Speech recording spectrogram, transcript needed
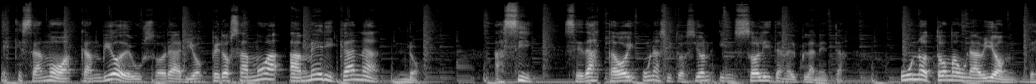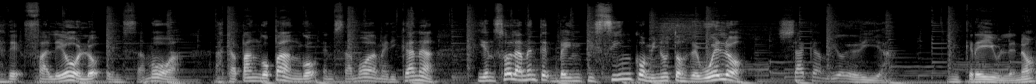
es que Samoa cambió de uso horario, pero Samoa americana no. Así se da hasta hoy una situación insólita en el planeta. Uno toma un avión desde Faleolo, en Samoa, hasta Pango Pango, en Samoa americana, y en solamente 25 minutos de vuelo ya cambió de día. Increíble, ¿no?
